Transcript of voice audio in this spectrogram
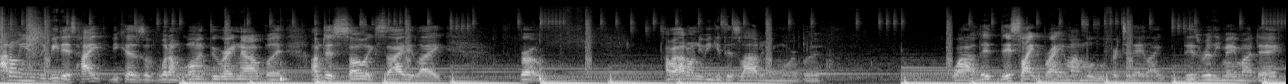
I don't usually be this hyped because of what I'm going through right now but I'm just so excited like bro. I, mean, I don't even get this loud anymore, Wow, this, this like brightened my mood for today. Like this really made my day.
